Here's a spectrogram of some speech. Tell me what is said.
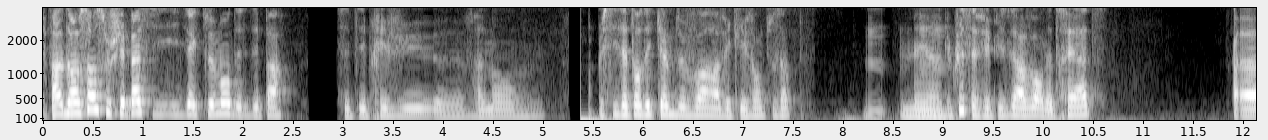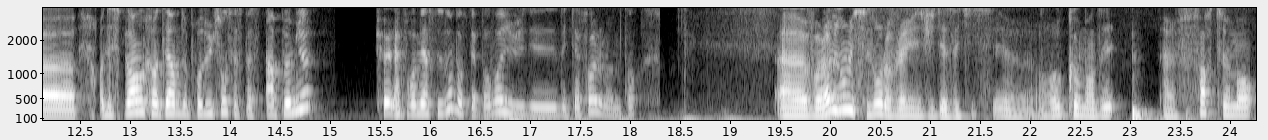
Enfin, dans le sens où je sais pas si exactement dès le départ c'était prévu euh, vraiment. Euh... S'ils attendaient quand même de voir avec les ventes, tout ça. Mm. Mais euh, mm. du coup, ça fait plaisir à voir, on a très hâte. en espérant qu'en termes de production, ça se passe un peu mieux que la première saison, parce qu'apparemment, il y a eu des, des casseroles en même temps. Euh, voilà, mais non, mais sinon, Love Live Jigazaki, c'est euh, recommandé euh, fortement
